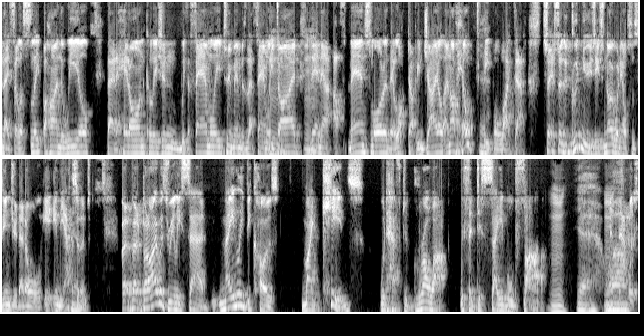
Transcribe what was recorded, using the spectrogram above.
they fell asleep behind the wheel. They had a head-on collision with a family. Two members of that family mm. died. Mm-hmm. They're now up for manslaughter. They're locked up in jail, and I've helped yeah. people like that. So, so the good news is no one else was injured at all in, in the accident. Yeah. But, but, but I was really sad, mainly because my kids would have to grow up with a disabled father. Mm. Yeah, wow. and that was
